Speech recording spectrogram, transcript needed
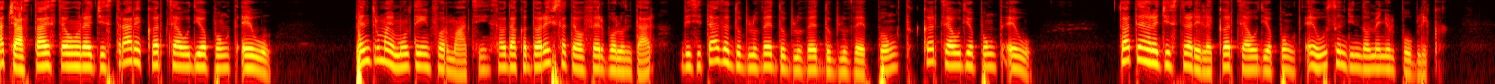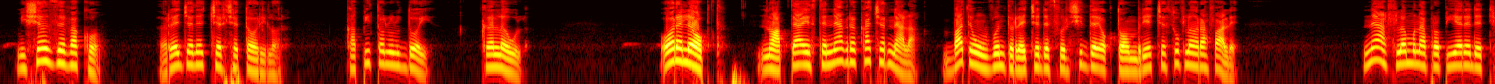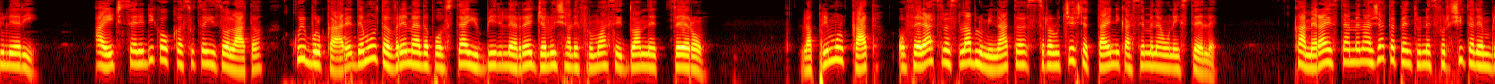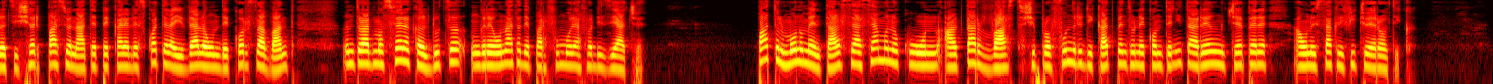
Aceasta este o înregistrare Cărțiaudio.eu. Pentru mai multe informații sau dacă dorești să te oferi voluntar, vizitează www.cărțiaudio.eu. Toate înregistrările Cărțiaudio.eu sunt din domeniul public. Michel Zevaco Regele cercetorilor Capitolul 2 Călăul Orele 8 Noaptea este neagră ca cerneala. Bate un vânt rece de sfârșit de octombrie ce suflă în rafale. Ne aflăm în apropiere de Tuileries. Aici se ridică o căsuță izolată, cuibul care de multă vreme adăpostea iubirile regelui și ale frumoasei doamne Ferron. La primul cat, o fereastră slab luminată strălucește tainic asemenea unei stele. Camera este amenajată pentru nesfârșitele îmbrățișări pasionate pe care le scoate la iveală un decor savant într-o atmosferă călduță îngreunată de parfumuri afrodiziace. Patul monumental se aseamănă cu un altar vast și profund ridicat pentru necontenita reîncepere a unui sacrificiu erotic.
